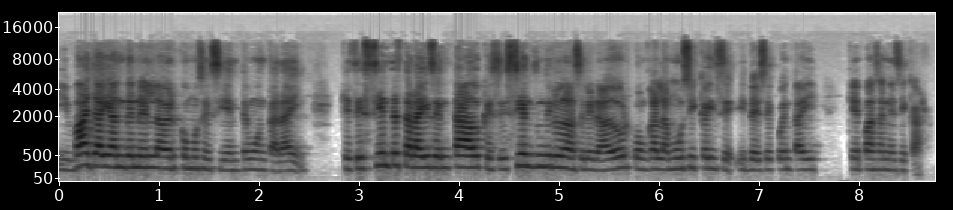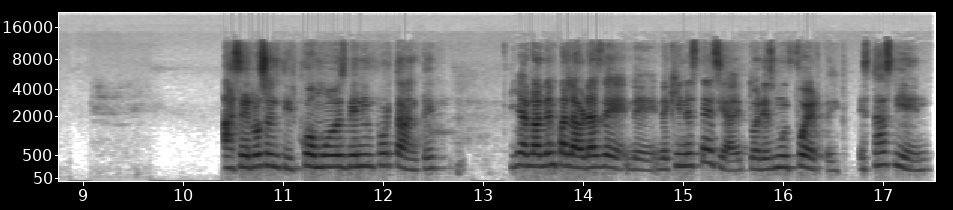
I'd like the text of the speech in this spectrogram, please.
y vaya y ande en él a ver cómo se siente montar ahí. Que se siente estar ahí sentado, que se siente hundir el acelerador, ponga la música y, se, y dése cuenta ahí qué pasa en ese carro. Hacerlo sentir cómodo es bien importante y hablarle en palabras de, de, kinestesia, de tú eres muy fuerte, estás bien,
